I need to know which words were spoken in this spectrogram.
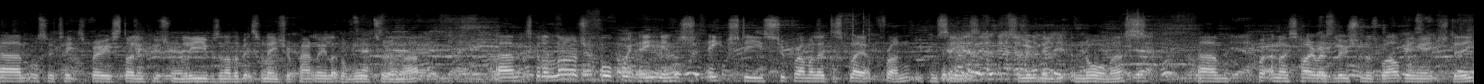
Um, also takes various styling cues from leaves and other bits of nature apparently, like the water and that. Um, it's got a large 4.8 inch HD Super AMOLED display up front. You can see it's absolutely enormous. Um, quite a nice high resolution as well, being HD.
